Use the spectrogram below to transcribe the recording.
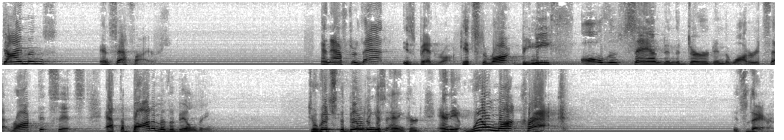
diamonds and sapphires. And after that is bedrock. It's the rock beneath all the sand and the dirt and the water. It's that rock that sits at the bottom of a building to which the building is anchored, and it will not crack. It's there.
